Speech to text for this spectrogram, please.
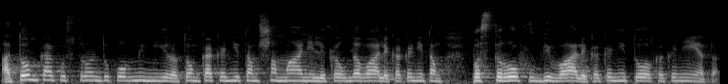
о том, как устроен духовный мир, о том, как они там шаманили, колдовали, как они там пасторов убивали, как они то, как они это.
